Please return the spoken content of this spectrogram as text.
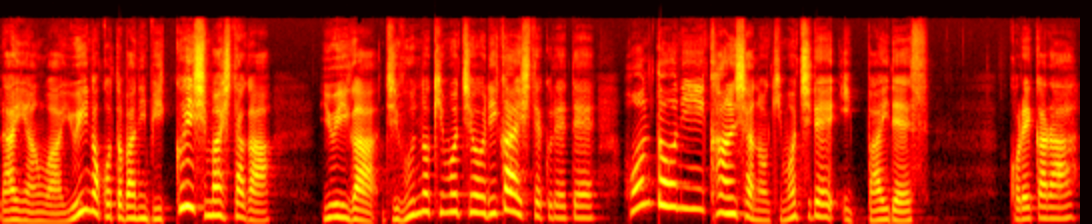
ライアンはユイの言葉にびっくりしましたが、ユイが自分の気持ちを理解してくれて、本当に感謝の気持ちでいっぱいです。これから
